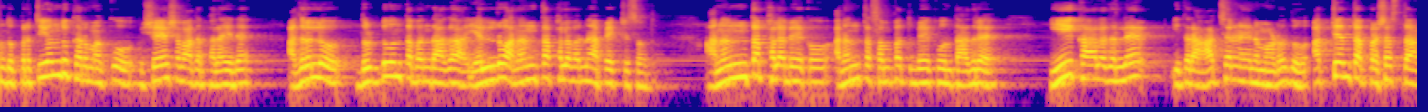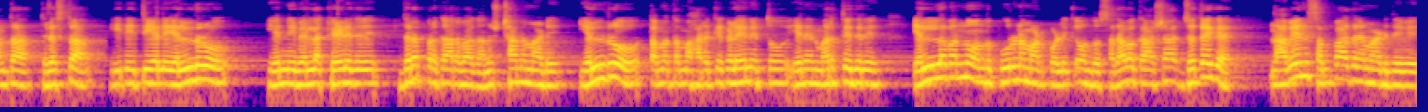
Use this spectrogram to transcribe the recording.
ಒಂದು ಪ್ರತಿಯೊಂದು ಕರ್ಮಕ್ಕೂ ವಿಶೇಷವಾದ ಫಲ ಇದೆ. ಅದರಲ್ಲೂ ದುಡ್ಡು ಅಂತ ಬಂದಾಗ ಎಲ್ಲರೂ ಅನಂತ ಫಲವನ್ನು ಅಪೇಕ್ಷಿಸೋದು. ಅನಂತ ಫಲ ಬೇಕು, ಅನಂತ ಸಂಪತ್ತು ಬೇಕು ಅಂತ ಆದರೆ ಈ ಕಾಲದಲ್ಲೇ ಇದರ ಆಚರಣೆಯನ್ನು ಮಾಡೋದು ಅತ್ಯಂತ ಪ್ರಶಸ್ತ ಅಂತ ತಿಳಿಸ್ತಾ ಈ ರೀತಿಯಲ್ಲಿ ಎಲ್ಲರೂ ಏನು ನೀವೆಲ್ಲ ಕೇಳಿದಿರಿ, ಇದರ ಪ್ರಕಾರವಾಗಿ ಅನುಷ್ಠಾನ ಮಾಡಿ, ಎಲ್ಲರೂ ತಮ್ಮ ತಮ್ಮ ಹರಕೆಗಳೇನಿತ್ತು, ಏನೇನು ಮರ್ತಿದ್ದೀರಿ ಎಲ್ಲವನ್ನೂ ಒಂದು ಪೂರ್ಣ ಮಾಡ್ಕೊಳ್ಳಿಕ್ಕೆ ಒಂದು ಸದಾವಕಾಶ ಜೊತೆಗೆ ನಾವೇನು ಸಂಪಾದನೆ ಮಾಡಿದ್ದೀವಿ,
